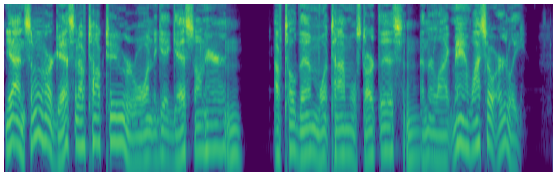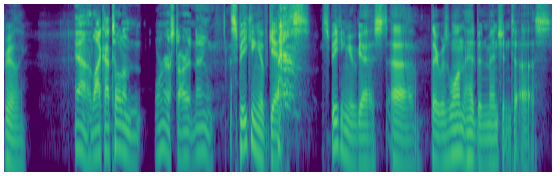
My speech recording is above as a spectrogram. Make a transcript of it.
Yeah, and some of our guests that I've talked to or wanting to get guests on here, Mhm. I've told them what time we'll start this, Mhm. and they're like, "Man, why so early?" Really. Yeah, like I told them, we're going to start at noon. Speaking of guests, speaking of guests, uh, there was one that had been mentioned to us.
